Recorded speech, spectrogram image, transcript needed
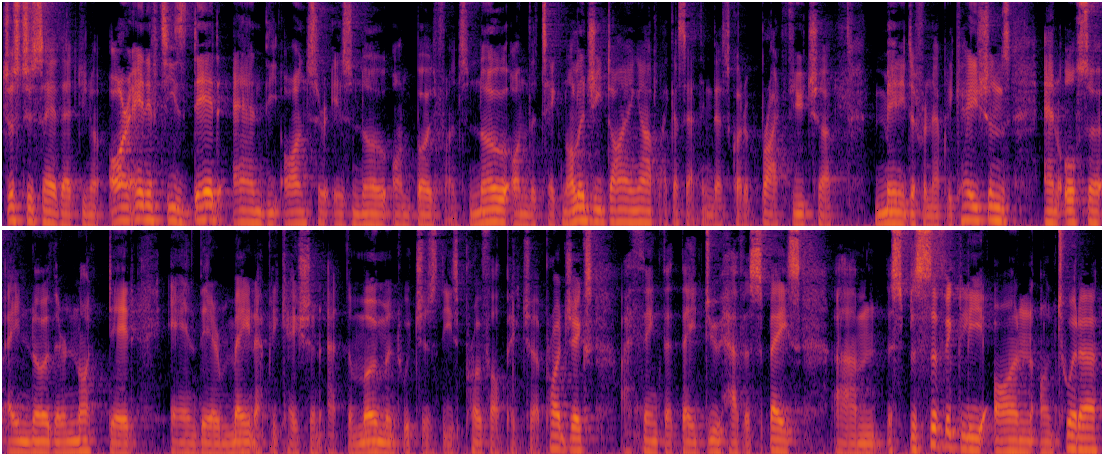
just to say that you know are nfts dead? And the answer is no on both fronts. No on the technology dying out. Like i said i think that's got a bright future many different applications and also a no they're not dead and their main application at the moment which is these profile picture projects. I think that they do have a space um, specifically on on twitter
